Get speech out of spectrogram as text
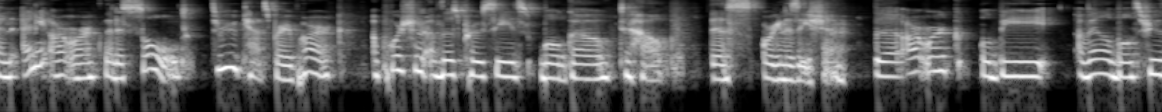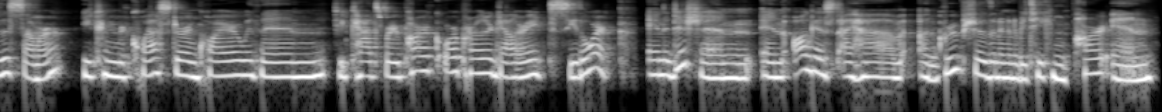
And any artwork that is sold through Catsbury Park, a portion of those proceeds will go to help this organization. The artwork will be available through the summer you can request or inquire within to Catsbury Park or Parlor Gallery to see the work. In addition, in August, I have a group show that I'm going to be taking part in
